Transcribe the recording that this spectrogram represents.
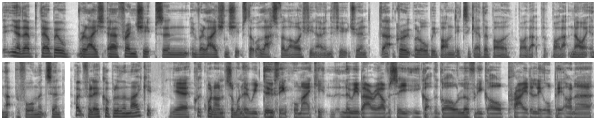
you know they'll build relation, uh, friendships and relationships that will last for life. You know, in the future, and that group will all be bonded together by by that by that night and that performance, and hopefully a couple of them make it. Yeah, quick one on someone who we do think will make it. Louie Barry, obviously, he got the goal, lovely goal, prayed a little bit on uh,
